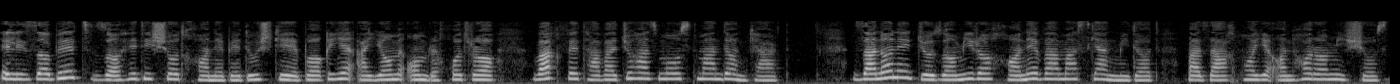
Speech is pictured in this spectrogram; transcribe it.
الیزابت زاهدی شد خانه بدوش که باقی ایام عمر خود را وقف توجه از مستمندان کرد. زنان جزامی را خانه و مسکن می‌داد و زخمهای آنها را میشست.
